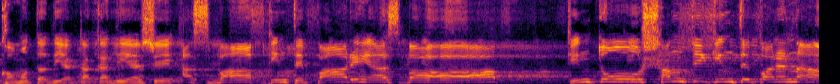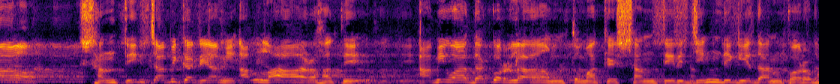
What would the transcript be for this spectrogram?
ক্ষমতা দিয়ে, টাকা দিয়ে সে আসবাব কিনতে পারে, আসবাব। কিন্তু শান্তি কিনতে পারে না। শান্তির চাবিকাঠি আমি আল্লাহর হাতে। আমি ওয়াদা করলাম, তোমাকে শান্তির জিন্দিগি দান করব।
